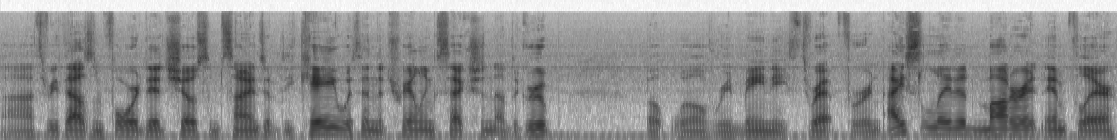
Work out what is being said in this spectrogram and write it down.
Uh, 3004 did show some signs of decay within the trailing section of the group, but will remain a threat for an isolated moderate M flare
